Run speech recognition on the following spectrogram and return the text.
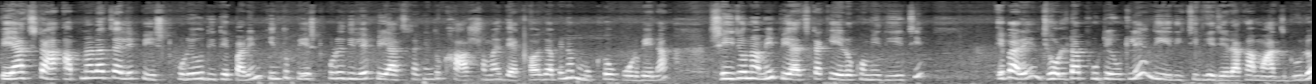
পেঁয়াজটা আপনারা চাইলে পেস্ট করেও দিতে পারেন, কিন্তু পেস্ট করে দিলে পেঁয়াজটা কিন্তু খাওয়ার সময় দেখাও যাবে না, মুখেও পড়বে না। সেই জন্য আমি পেঁয়াজটাকে এরকমই দিয়েছি। এবারে ঝোলটা ফুটে উঠলে দিয়ে দিচ্ছি ভেজে রাখা মাছগুলো।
